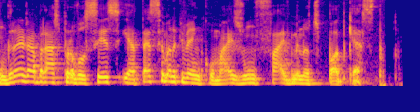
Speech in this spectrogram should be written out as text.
Um grande abraço para vocês e até semana que vem com mais um 5 Minutes Podcast.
